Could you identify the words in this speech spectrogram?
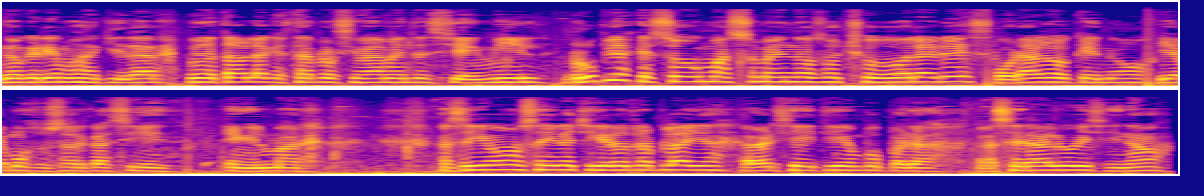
y no queríamos alquilar una tabla que está aproximadamente 100 mil rupias, que son más o menos 8 dólares por algo que no íbamos a usar casi en el mar. Así que vamos a ir a chequear otra playa a ver si hay tiempo para hacer algo y si no,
